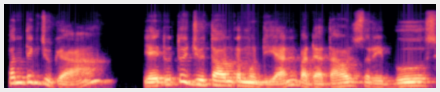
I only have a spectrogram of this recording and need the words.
Penting juga, yaitu tujuh tahun kemudian pada tahun 1909,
